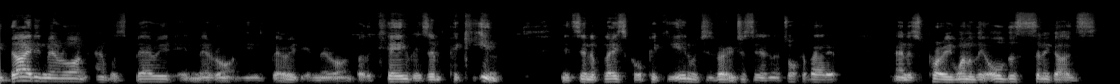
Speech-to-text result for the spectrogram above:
He died in Meron and was buried in Meron. He was buried in Meron, but the cave is in Peki'in. It's in a place called Peki'in, which is very interesting. I'm going to talk about it and it's probably one of the oldest synagogues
